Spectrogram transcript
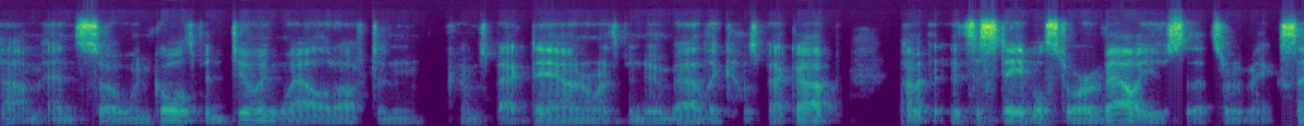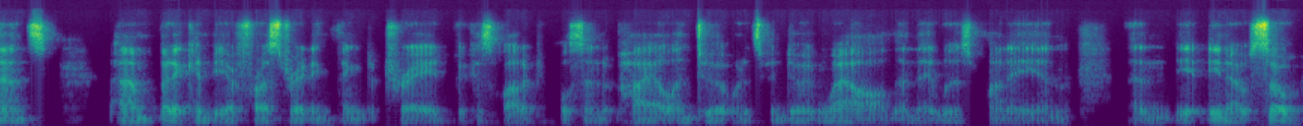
Um, and so when gold's been doing well, it often comes back down, or when it's been doing badly, it comes back up. Um, it's a stable store of value, so that sort of makes sense. Um, but it can be a frustrating thing to trade because a lot of people send a pile into it when it's been doing well, and then they lose money, and and you know. So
